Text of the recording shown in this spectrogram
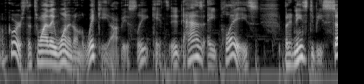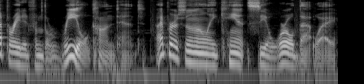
of course. That's why they want it on the wiki, obviously. It has a place, but it needs to be separated from the real content. I personally can't see a world that way.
